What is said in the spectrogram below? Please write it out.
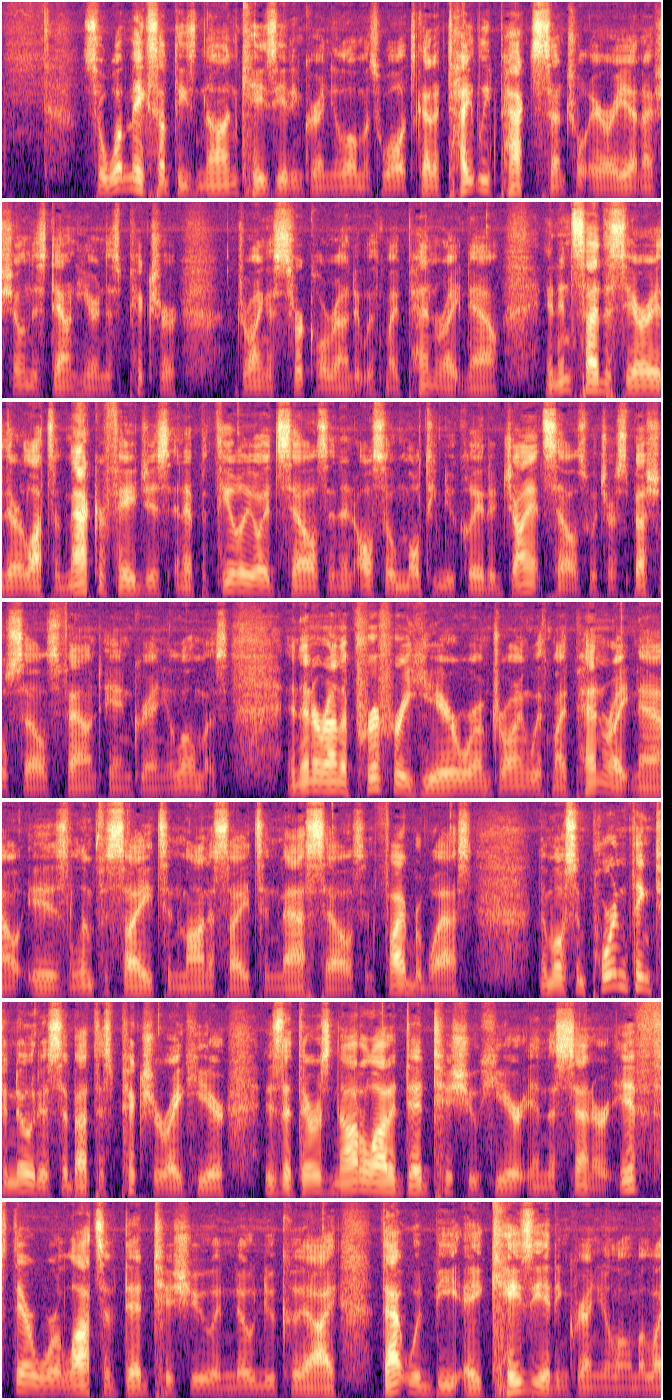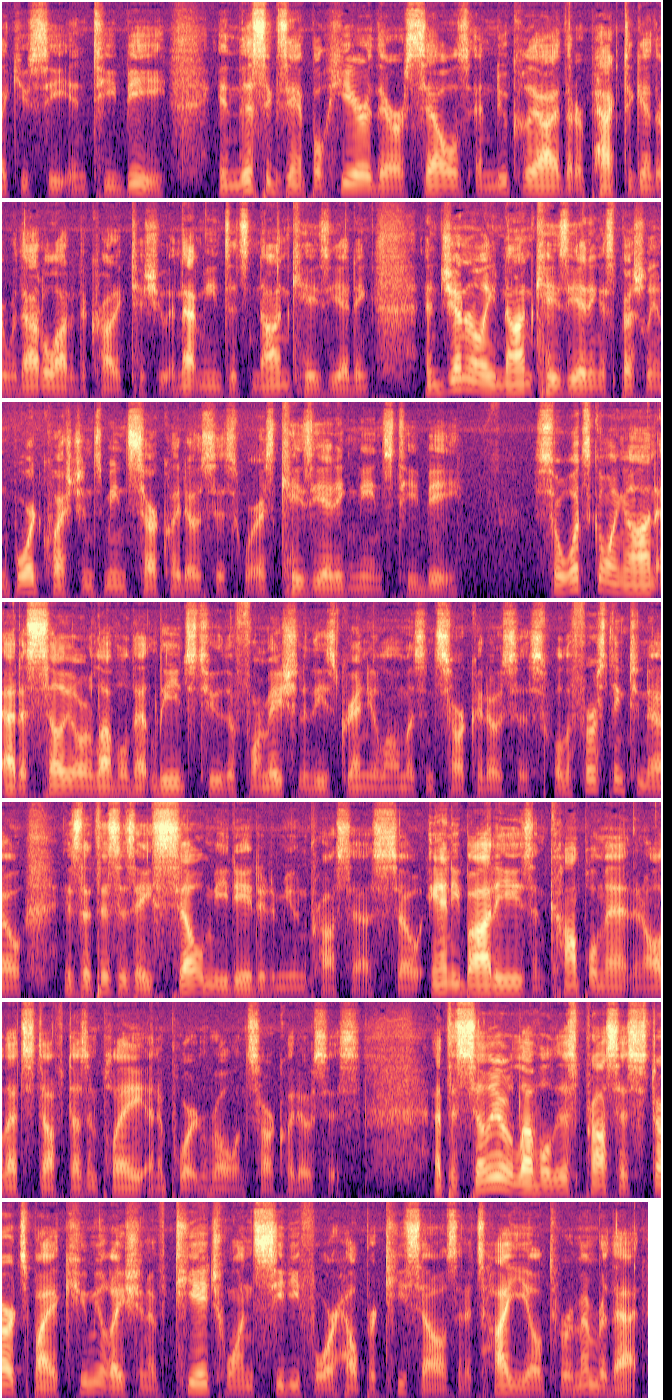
So what makes up these non-caseating granulomas? Well, it's got a tightly packed central area, and I've shown this down here in this picture drawing a circle around it with my pen right now. And inside this area there are lots of macrophages and epithelioid cells and then also multinucleated giant cells which are special cells found in granulomas. And then around the periphery here where I'm drawing with my pen right now is lymphocytes and monocytes and mast cells and fibroblasts. The most important thing to notice about this picture right here is that there is not a lot of dead tissue here in the center. If there were lots of dead tissue and no nuclei, that would be a caseating granuloma like you see in TB. In this example here, there are cells and nuclei that are packed together without a lot of necrotic tissue, and that means it's non-caseating. And generally, non-caseating, especially in board questions, means sarcoidosis, whereas caseating means TB. So what's going on at a cellular level that leads to the formation of these granulomas and sarcoidosis? Well, the first thing to know is that this is a cell-mediated immune process. So antibodies and complement and all that stuff doesn't play an important role in sarcoidosis. At the cellular level, this process starts by accumulation of Th1 CD4 helper T cells, and it's high yield to remember that.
